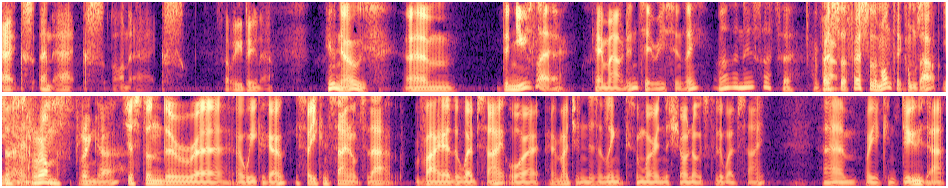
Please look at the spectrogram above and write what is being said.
X and X on X. Is that what you do now? Who knows? Um, the newsletter came out, didn't it, recently? Oh, the newsletter. First, first of the month it comes out. Yeah, the just- just under uh, a week ago. So you can sign up to that via the website, or I imagine there's a link somewhere in the show notes to the website um, where you can do that.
